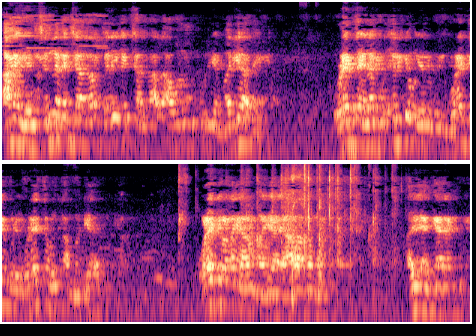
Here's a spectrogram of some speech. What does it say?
ஆக என் சின்ன கட்சியாக இருந்தாலும் பெரிய கட்சியாக இருந்தாலும் அவர்களுக்குரிய மரியாதை. உழைத்த எனக்கு வரைக்கும் எனக்கு உழைக்கக்கூடிய உழைத்த வந்து நான் மரியாதை கொடுக்கலாம் உழைக்கிறவனா யாரும் மரியாதை யாராலும் அது என் கேரக்டர்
